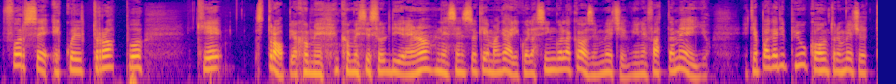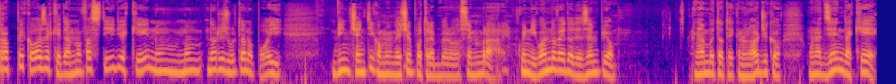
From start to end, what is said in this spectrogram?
forse è quel troppo che stroppia, come, come si suol dire, no? Nel senso che magari quella singola cosa invece viene fatta meglio e ti appaga di più contro invece troppe cose che danno fastidio e che non, non, non risultano poi vincenti come invece potrebbero sembrare. Quindi quando vedo ad esempio in ambito tecnologico un'azienda che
